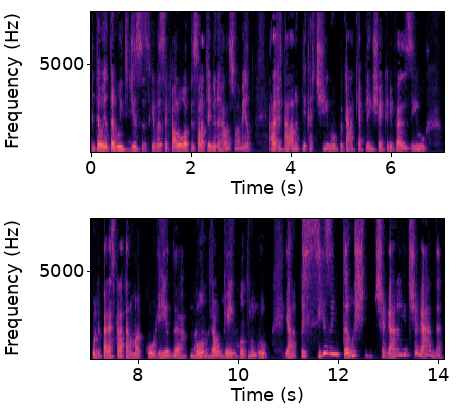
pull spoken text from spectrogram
Então entra muito disso que você falou, a pessoa ela termina o relacionamento, ela já está lá no aplicativo, porque ela quer preencher aquele vazio, porque parece que ela está numa corrida Uma contra corrida. alguém, contra um grupo, e ela precisa então chegar na linha de chegada.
